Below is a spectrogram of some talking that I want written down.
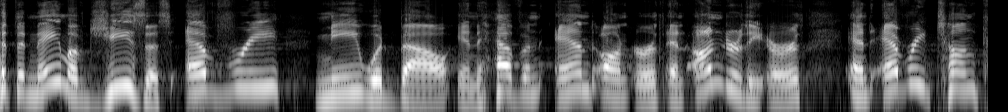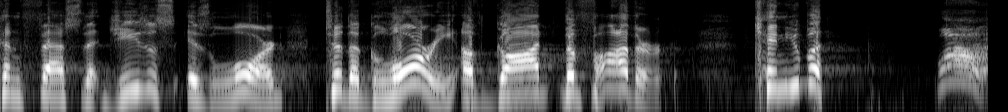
at the name of Jesus, every knee would bow in heaven and on earth and under the earth, and every tongue confess that Jesus is Lord to the glory of God the Father. Can you but? Be- Whoa!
